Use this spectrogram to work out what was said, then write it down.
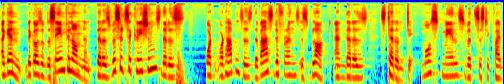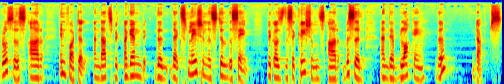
again, because of the same phenomenon. There is viscid secretions, there is what, what happens is the vas deferens is blocked and there is sterility. Most males with cystic fibrosis are infertile, and that's be- again be- the, the explanation is still the same because the secretions are viscid and they're blocking the ducts.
